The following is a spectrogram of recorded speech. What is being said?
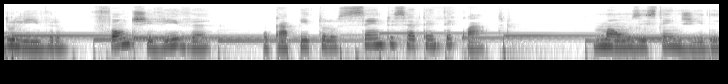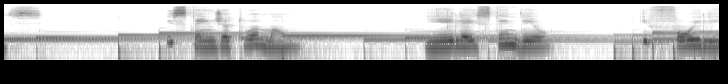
do livro Fonte Viva, o capítulo 174 Mãos estendidas. Estende a tua mão. E ele a estendeu, e foi-lhe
